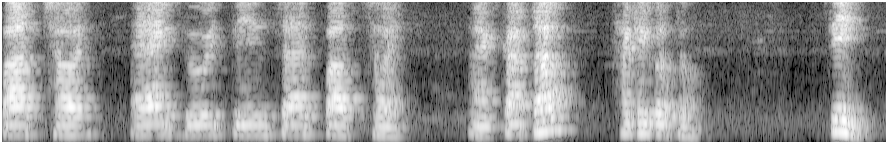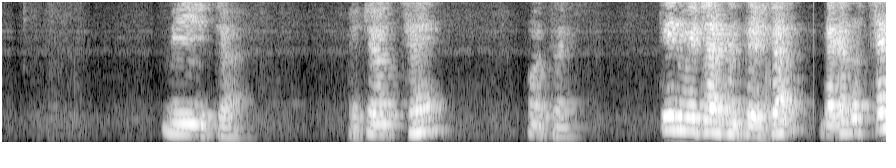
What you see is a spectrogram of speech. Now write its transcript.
পাঁচ, ছয়, এক, দুই, তিন, চার, পাঁচ, ছয় কাটা থাকে কত? তিন মিটার। এটা হচ্ছে হতে। তিন মিটার কিন্তু এটা, দেখা যাচ্ছে?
